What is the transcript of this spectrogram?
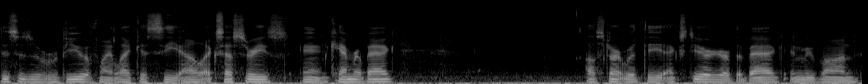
This is a review of my Leica CL accessories and camera bag. I'll start with the exterior of the bag and move on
